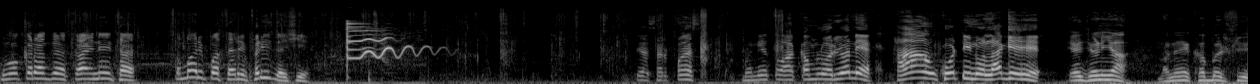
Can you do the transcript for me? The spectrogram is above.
છોકરાને કાંઈ નહીં થાય તમારી પથારી ફરી જશે. એ સરપંચ મને તો આ કમલો રહ્યો ને હા ખોટીનો લાગે હે એ જણિયા મને ખબર છે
